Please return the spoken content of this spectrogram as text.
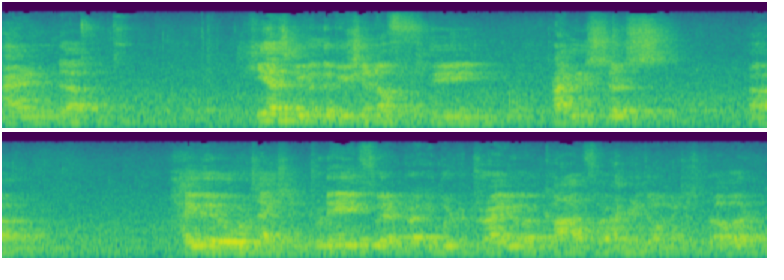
And uh, he has given the vision of the Prime Minister's uh, highway roads actually. Today, if we are able to drive your car for 100 kilometers per hour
